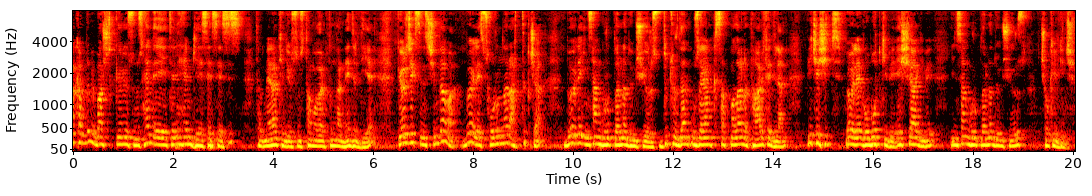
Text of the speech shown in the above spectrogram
arkamda bir başlık görüyorsunuz. Hem EYT'li hem GSS'siz. Tabii merak ediyorsunuz tam olarak bunlar nedir diye. Göreceksiniz şimdi ama böyle sorunlar arttıkça böyle insan gruplarına dönüşüyoruz. Bu türden uzayan kısaltmalarla tarif edilen bir çeşit böyle robot gibi, eşya gibi insan gruplarına dönüşüyoruz. Çok ilginç.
